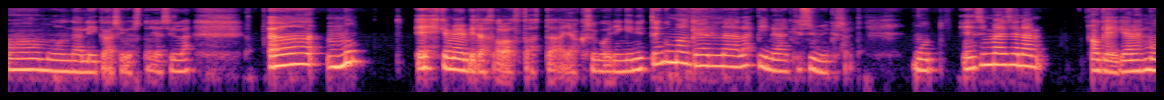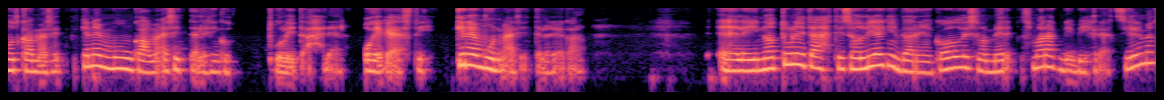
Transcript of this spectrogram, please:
Aa, mulla on tää liikaa sivustoja sillä. Ää, mut ehkä meidän pitäisi aloittaa tää jakso kuitenkin nyt, kun mä oon käynyt nää läpi nämä kysymykset. Mut ensimmäisenä, okei, okay, kenen, muutkaan mä esit, kenen muunkaan mä esittelisin kuin tuli tähden. Oikeesti. Kenen muun mä esittelisin ekana? Eli no tuli tähti, se on liekin värien kolli, sillä on mer- smaragdin vihreät silmät.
